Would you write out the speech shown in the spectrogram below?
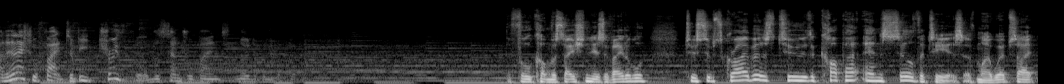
And in actual fact, to be truthful, the central banks notably. The full conversation is available to subscribers to the copper and silver tiers of my website,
